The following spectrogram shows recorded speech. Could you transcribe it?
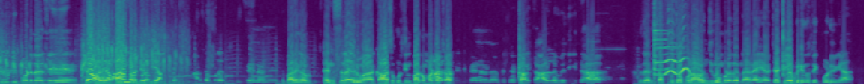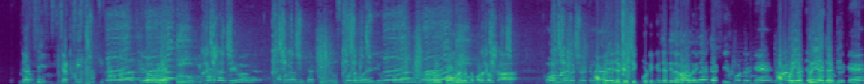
தூக்கி போட்டு தான் செய்யும் யோ, அது என் பாரம்பரிய ஜட்டியா? பாருங்க டென்ஷன் ஆயிருவேன் காசு கொடுத்தீங்கன்னு பார்க்க மாட்டேன். ஜட்டி கால்ல மிதிக்கிட்டா பிரதர் தப்பு தப்புன்னு அரைஞ்சிருவோம் பிரதர் நானே. என் ஜட்டி எப்படி நீங்க தூக்கி போடுவீங்க? ஜட்டி ஜட்டி தூக்கி போட்டு தான் செய்வாங்க. தூக்கி போட்டு தான் செய்வாங்க. அப்புறம் அந்த ஜட்டி யூஸ் பண்ண யூஸ் பண்ண முடியுமா? உங்களுக்கு கோமலை கட்ட பழக்கம் இருக்கா? கோமலை கட்டுறதுக்கு அப்படியே ஜட்டி தூக்கி போட்டீங்க. ஜட்டி தானே போடுங்க ஜட்டி போட்டிருக்கேன். அப்படி நான் எப்படி என் ஜட்டி? இருக்கேன்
